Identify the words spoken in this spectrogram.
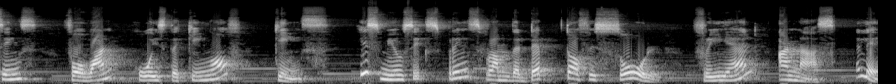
sings for one who is the king of kings his music springs from the depth of his soul free and അണ്ണാസ് അല്ലേ?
